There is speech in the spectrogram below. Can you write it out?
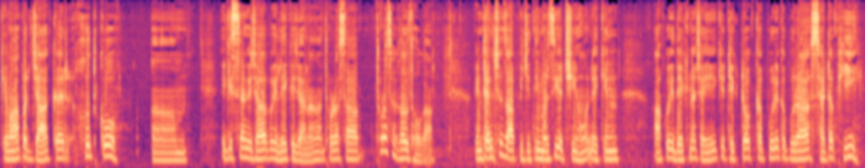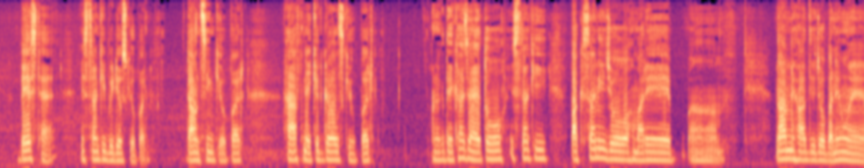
کہ وہاں پر جا کر خود کو ایک اس طرح کی جگہ پہ لے کے جانا تھوڑا سا تھوڑا سا غلط ہوگا۔ انٹینشنز آپ کی جتنی مرضی اچھی ہوں، لیکن آپ کو یہ دیکھنا چاہیے کہ ٹک ٹاک کا پورے کا پورا سیٹ اپ ہی بیسڈ ہے اس طرح کی ویڈیوز کے اوپر ڈانسنگ کے اوپر۔ ہاف نیکڈ گرلز کے اوپر۔ اور اگر دیکھا جائے تو اس طرح کی پاکستانی جو ہمارے نام نہاد جو بنے ہوئے ہیں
